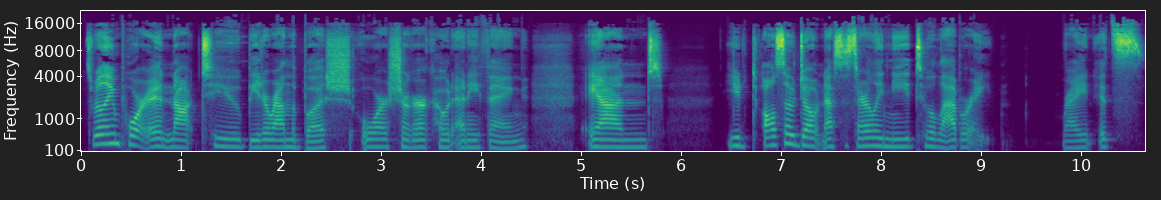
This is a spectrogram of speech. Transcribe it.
It's really important not to beat around the bush or sugarcoat anything. And you also don't necessarily need to elaborate, right? It's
